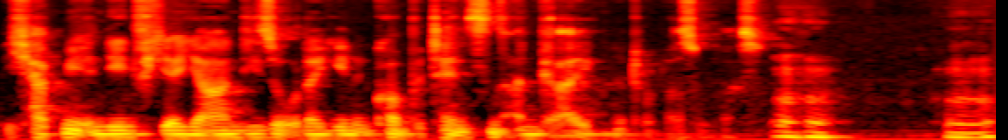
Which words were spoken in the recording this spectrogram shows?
ich habe mir in den vier Jahren diese oder jene Kompetenzen angeeignet oder sowas. Mhm. Mhm.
